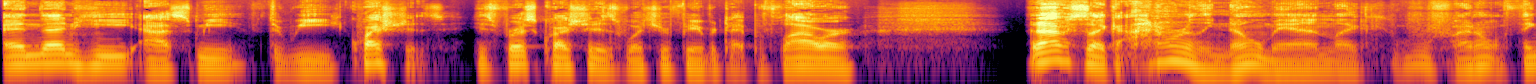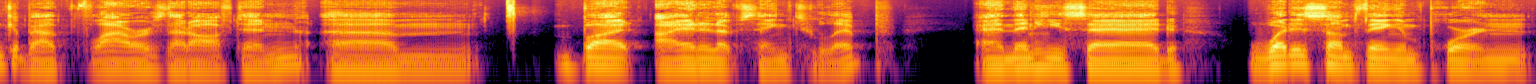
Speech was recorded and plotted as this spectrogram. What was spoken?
And then he asks me three questions. His first question is, What's your favorite type of flower? And I was like, I don't really know, man. Like, oof, I don't think about flowers that often. Um, but I ended up saying tulip. And then he said, what is something important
